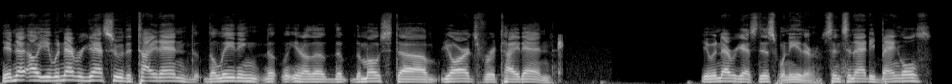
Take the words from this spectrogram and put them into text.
You know, oh, you would never guess who the tight end, the leading, the, you know, the the, the most uh, yards for a tight end. You would never guess this one either. Cincinnati Bengals.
